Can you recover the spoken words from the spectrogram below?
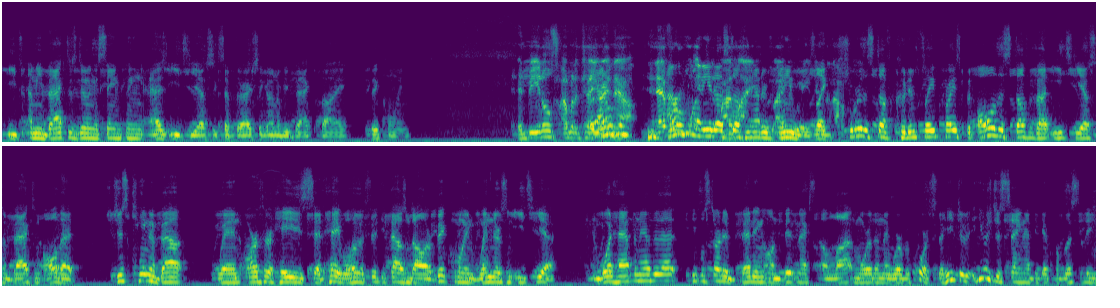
ET- I mean, Bakkt is doing the same thing as ETFs, except they're actually going to be backed by Bitcoin. And Beadles, I'm going to tell you right now. think, Never I don't think any of that stuff life matters anyways. Like, sure, the stuff could inflate price, but all of the stuff about ETFs and Bakkt and all that just came about when Arthur Hayes said, "Hey, we'll have a fifty thousand dollar Bitcoin when there's an ETF." And what happened after that? People started betting on BitMEX a lot more than they were before. So he do, he was just saying that to get publicity,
